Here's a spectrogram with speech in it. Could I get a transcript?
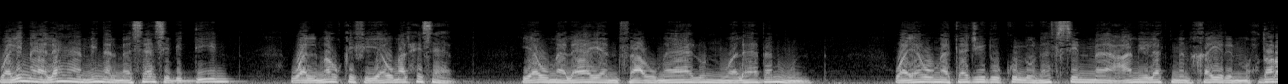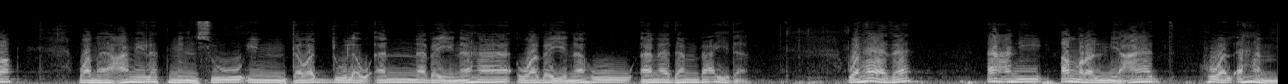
ولما لها من المساس بالدين والموقف يوم الحساب يوم لا ينفع مال ولا بنون ويوم تجد كل نفس ما عملت من خير محضرة وما عملت من سوء تود لو أن بينها وبينه أمدا بعيدا. وهذا أعني أمر الميعاد هو الأهم.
